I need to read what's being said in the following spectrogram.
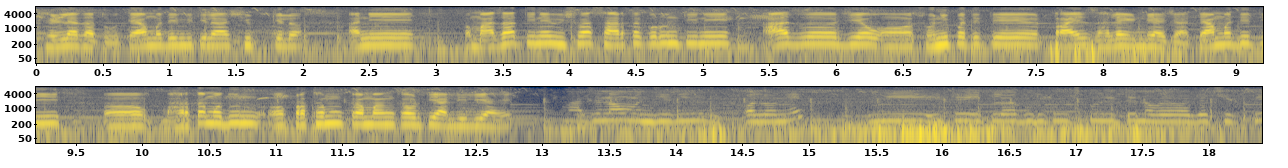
खेळल्या जातो त्यामध्ये मी तिला शिफ्ट केलं. आणि माझा तिने विश्वास सार्थ करून तिने आज जे सोनीपती सोनीपत येथे ट्रायल्स झाल्या इंडियाच्या त्यामध्ये ती भारतामधून प्रथम क्रमांकावरती आलेली आहे. नाव मंजिरी अलोने मी इथे एकला गुरुकुल स्कूल इथे नवव्या वर्गात शिकते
